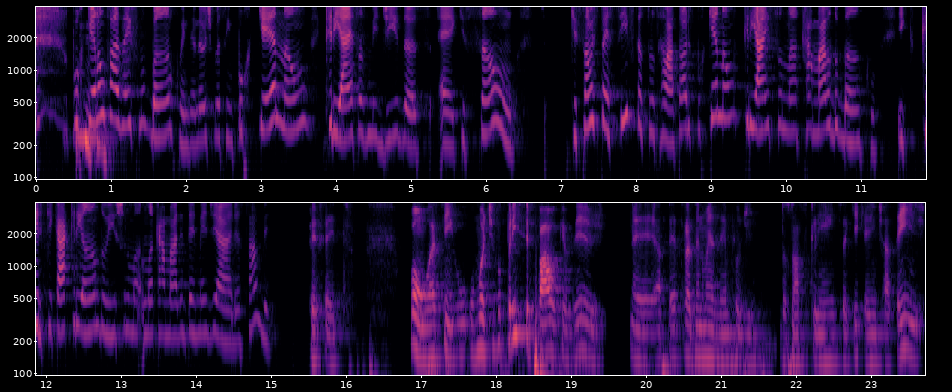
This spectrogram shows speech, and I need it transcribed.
Por que não fazer isso no banco, entendeu? Tipo assim, por que não criar essas medidas é, que são que são específicas para os relatórios, por que não criar isso na camada do banco e ficar criando isso numa, numa camada intermediária, sabe? Perfeito. Bom, assim, o, o motivo principal que eu vejo, é, até trazendo um exemplo de, dos nossos clientes aqui que a gente atende,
